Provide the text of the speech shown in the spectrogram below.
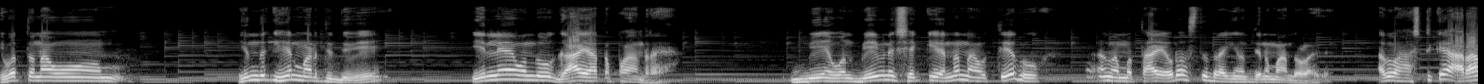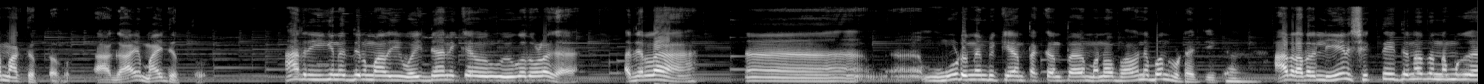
ಇವತ್ತು ನಾವು ಹಿಂದಕ್ಕೆ ಏನು ಮಾಡ್ತಿದ್ವಿ ಇಲ್ಲೇ ಒಂದು ಗಾಯ ಆತಪ್ಪ ಅಂದ್ರೆ ಬೇ ಒಂದು ಬೇವಿನ ಶಕ್ತಿಯನ್ನು ನಾವು ತೇದು ನಮ್ಮ ತಾಯಿಯವರು ಹಸ್ತಿದ್ರಾಗಿನ ದಿನಮಾನದೊಳಗೆ. ಅದು ಅಷ್ಟಕ್ಕೆ ಆರಾಮ ಆಗ್ತಿತ್ತು ಅದು. ಆ ಗಾಯ ಮಾಯ್ತಿತ್ತು ಆದರೆ ಈಗಿನ ದಿನಮಾನ ಈ ವೈಜ್ಞಾನಿಕ ಯುಗದೊಳಗೆ ಅದೆಲ್ಲ ಮೂಢನಂಬಿಕೆ ಅಂತಕ್ಕಂಥ ಮನೋಭಾವನೆ ಬಂದ್ಬಿಟ್ಟೈತಿ ಈಗ. ಆದ್ರೆ ಅದರಲ್ಲಿ ಏನು ಶಕ್ತಿ ಐತಿ ಅನ್ನೋದು ನಮಗೆ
